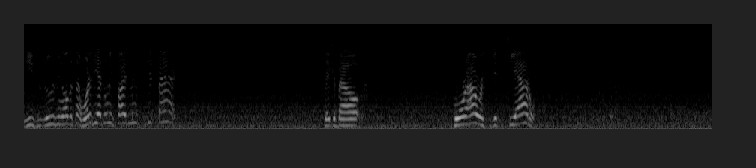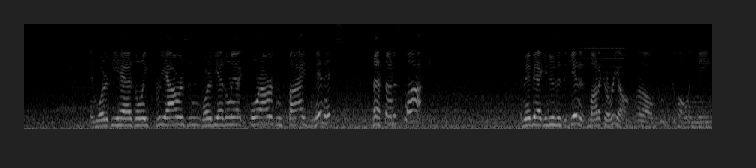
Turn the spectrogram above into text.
he's losing all the time? What if he has only five minutes to get back? Take about four hours to get to Seattle. And what if he has only three hours and what if he has only like four hours and five minutes left on his clock? And maybe I can do this again as Monica Rial. Oh, who's calling me?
